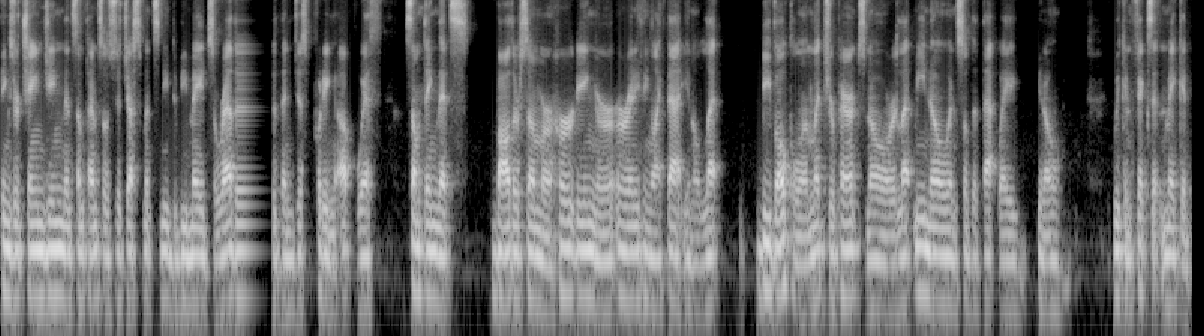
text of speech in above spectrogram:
things are changing then sometimes those adjustments need to be made. So rather than just putting up with something that's bothersome or hurting or, or anything like that you know let be vocal and let your parents know or let me know and so that that way you know we can fix it and make it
